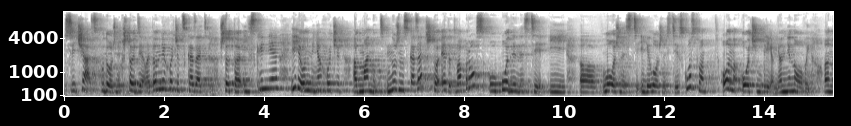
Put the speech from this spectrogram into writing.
сейчас художник что делает? Он мне хочет сказать что-то искреннее или он меня хочет обмануть? нужно сказать, что этот вопрос о подлинности и э, ложности или ложности искусства, он очень древний, он не новый. Он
